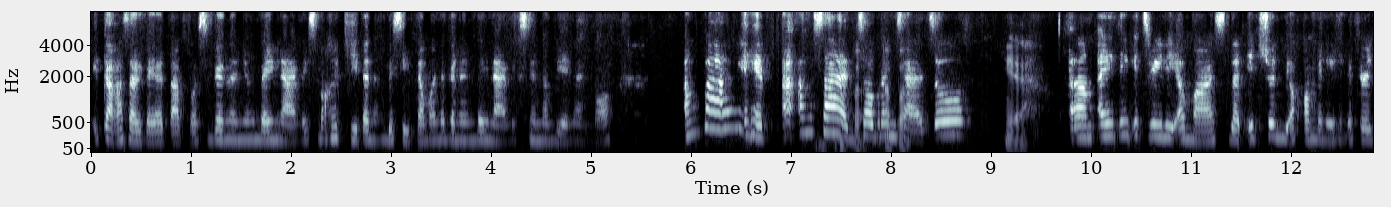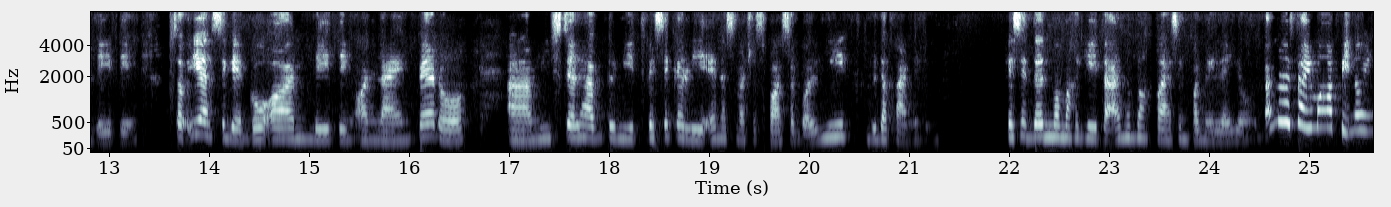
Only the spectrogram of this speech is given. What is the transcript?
ikakasal kayo tapos ganun yung dynamics. Makikita ng bisita mo na ganun yung dynamics ng nabiyanan mo. Ang pangit. Ah, ang sad. Sobrang apa. sad. So, yeah. Um, I think it's really a must that it should be a combination if you're dating. So, yes, sige, go on dating online. Pero, um, you still have to meet physically and as much as possible, meet with the family. Kasi doon mo makikita ano bang klaseng pamilya yung, ano tayo mga Pinoy,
